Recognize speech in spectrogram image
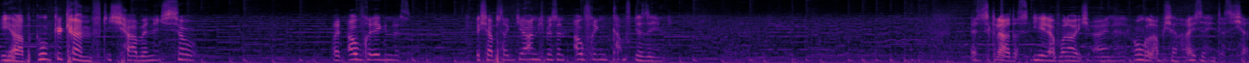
Ihr habt gut gekämpft. Ich habe nicht so ein aufregendes. Ich habe seit Jahren nicht mehr so einen aufregenden Kampf gesehen. Es ist klar, dass jeder von euch eine unglaubliche Reise hinter sich hat.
